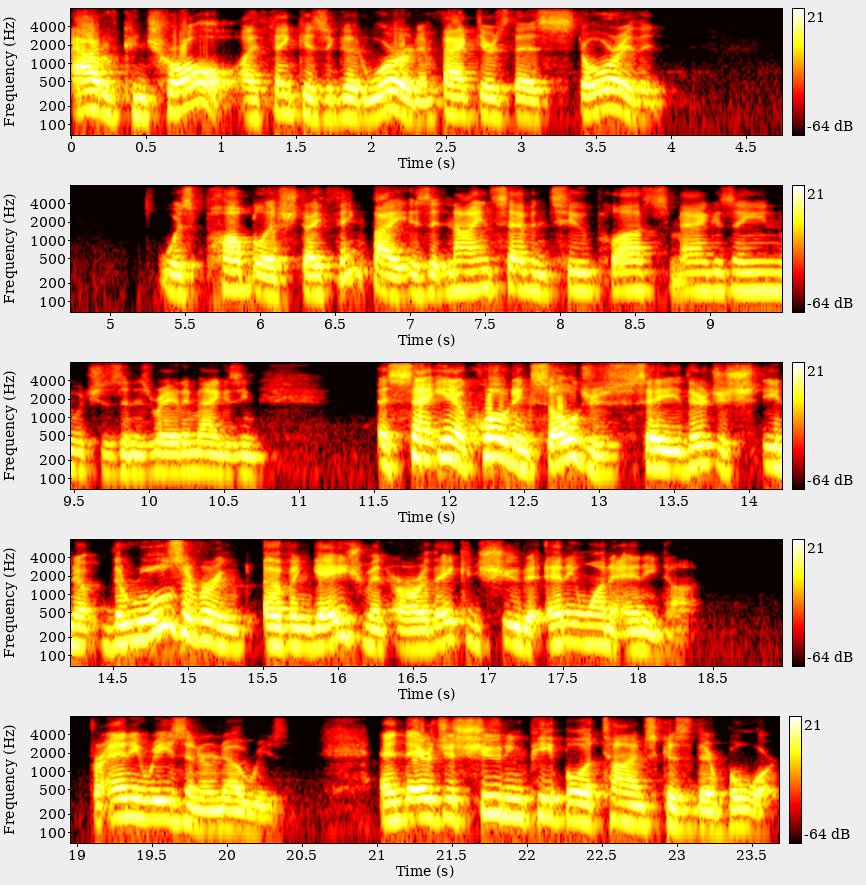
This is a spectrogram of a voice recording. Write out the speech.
out of control. I think is a good word. In fact, there's this story that was published, I think by is it 972 Plus magazine, which is an Israeli magazine you know, quoting soldiers say they're just, you know, the rules of, of engagement are they can shoot at anyone at any time for any reason or no reason. And they're just shooting people at times because they're bored.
